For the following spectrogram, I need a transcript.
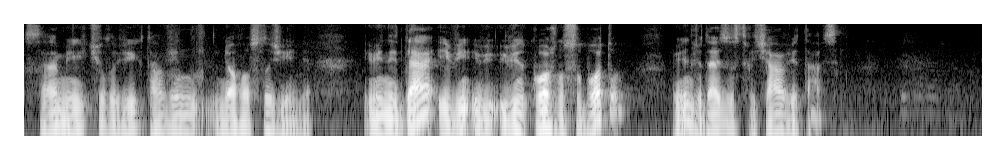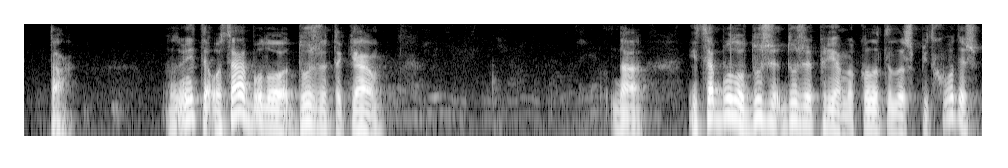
все, мій чоловік, там він в нього служіння. І він йде, і він, і він кожну суботу він людей зустрічав, вітався. Так. Розумієте, оце було дуже таке. Да. І це було дуже, дуже приємно, коли ти лише підходиш,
